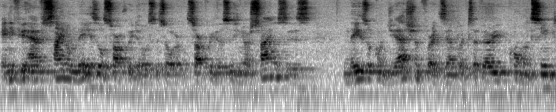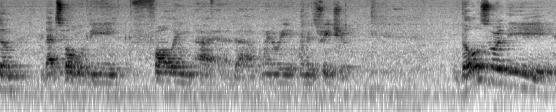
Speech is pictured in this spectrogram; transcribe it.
And if you have sinonasal sarcoidosis or sarcoidosis in your sinuses, nasal congestion, for example, it's a very common symptom. That's what we'll be following uh, uh, when, we, when we treat you. Those were the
